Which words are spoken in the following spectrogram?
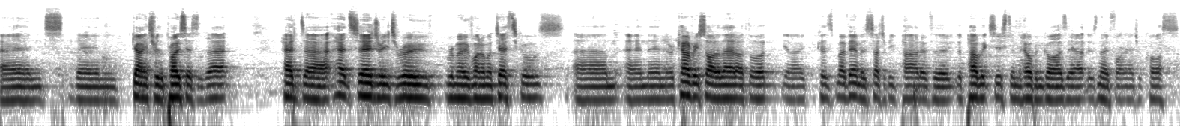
and then going through the process of that, had uh, had surgery to re- remove one of my testicles, um, and then the recovery side of that, I thought, you know, because Movember is such a big part of the, the public system, helping guys out. There's no financial costs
